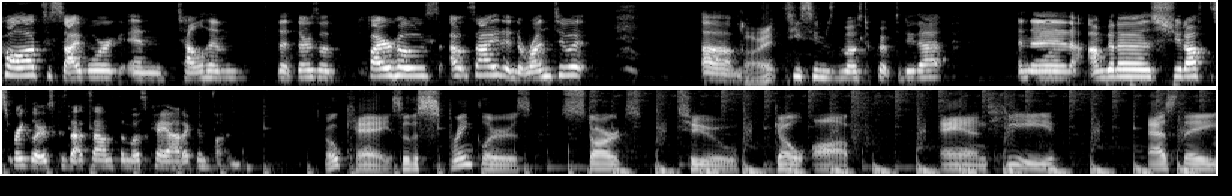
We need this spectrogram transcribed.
call out to Cyborg and tell him that there's a fire hose outside and to run to it. Um, all right he seems the most equipped to do that. And then I'm gonna shoot off the sprinklers because that sounds the most chaotic and fun. Okay, so the sprinklers start to go off, and he, as they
